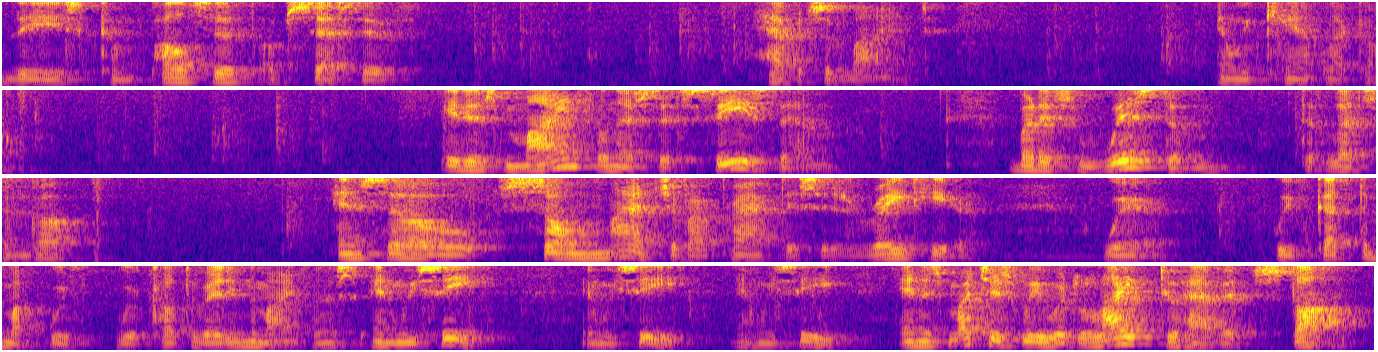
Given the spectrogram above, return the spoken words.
these compulsive, obsessive habits of mind, and we can't let go. It is mindfulness that sees them, but it's wisdom that lets them go. And so, so much of our practice is right here, where we've got the we've, we're cultivating the mindfulness, and we see, and we see, and we see, and as much as we would like to have it stop,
